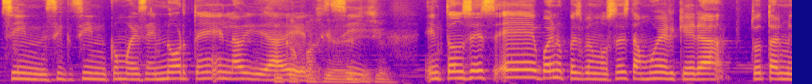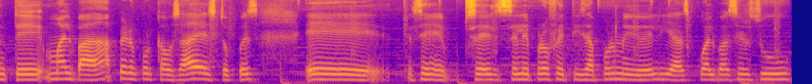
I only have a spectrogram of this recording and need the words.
sin, sin, como ese norte en la vida de él. sí. Entonces, eh, bueno, pues vemos a esta mujer que era totalmente malvada, pero por causa de esto, pues eh, se, se, le profetiza por medio de Elías cuál va a ser su,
